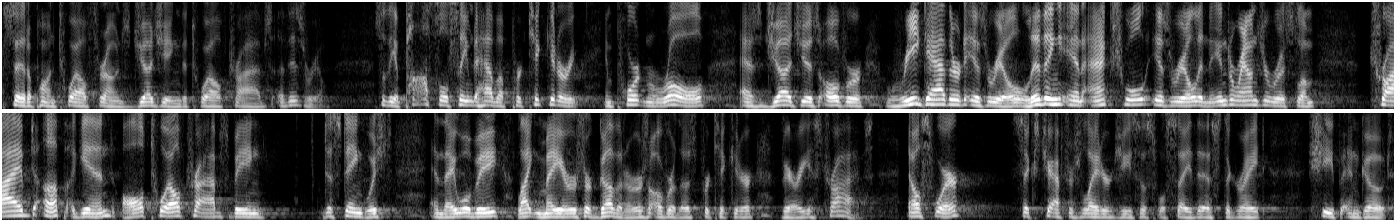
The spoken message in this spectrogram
sit upon 12 thrones, judging the 12 tribes of Israel. So the apostles seem to have a particular important role as judges over regathered Israel, living in actual Israel and in around Jerusalem, tribed up again, all 12 tribes being distinguished, and they will be like mayors or governors over those particular various tribes. Elsewhere, six chapters later, Jesus will say this the great sheep and goat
